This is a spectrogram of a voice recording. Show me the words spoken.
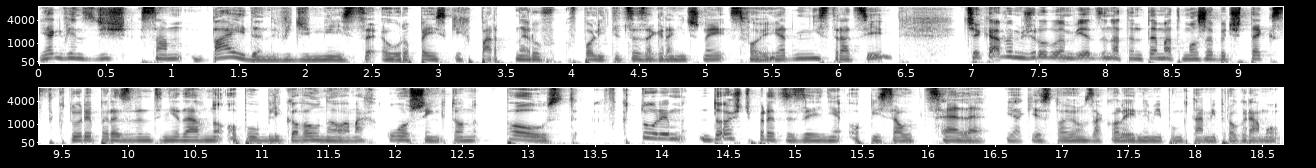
Jak więc dziś sam Biden widzi miejsce europejskich partnerów w polityce zagranicznej swojej administracji? Ciekawym źródłem wiedzy na ten temat może być tekst, który prezydent niedawno opublikował na łamach Washington Post, w którym dość precyzyjnie opisał cele, jakie stoją za kolejnymi punktami programu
